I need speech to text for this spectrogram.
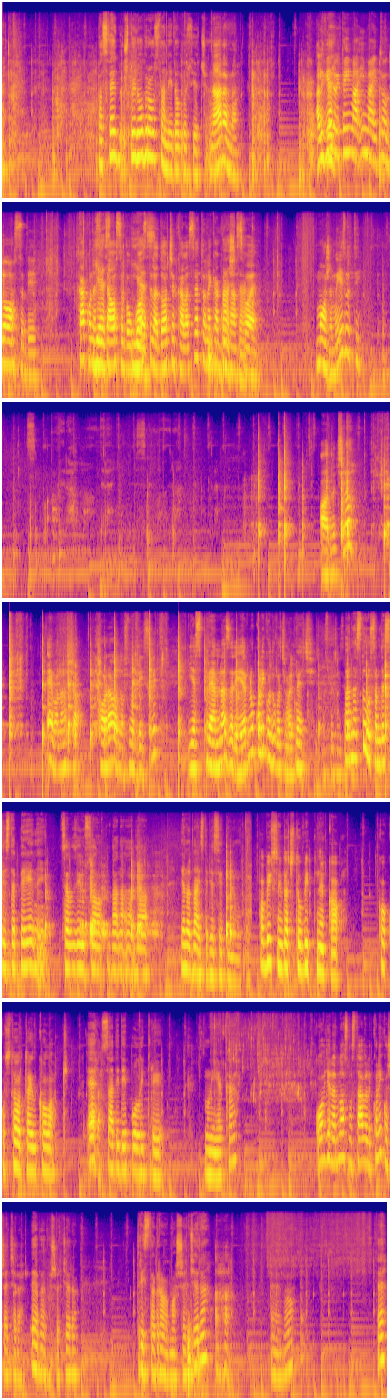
Pa sve što je dobro ostane dobro sjeća. Naravno. Ali vjerujte, ima, ima i to do osobe. Kako nas je Jest, ta osoba ugostila, jest. dočekala, sve to nekako Baš ima tako. svoje. Možemo izliti. Odlično. Evo naša kora, odnosno biskvit, je spremna za rernu. Koliko dugo ćemo je peći? Pa na 180 stepeni Celzijusa na, na, na, na jedno 20-30 minuta. Pa mislim da će to biti neka kokos torta ili kolač. E, sad ide pol litre mlijeka. Ovdje na dno smo stavili koliko šećera? Evo, evo šećera. 300 grama šećera. Aha. Evo. E,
